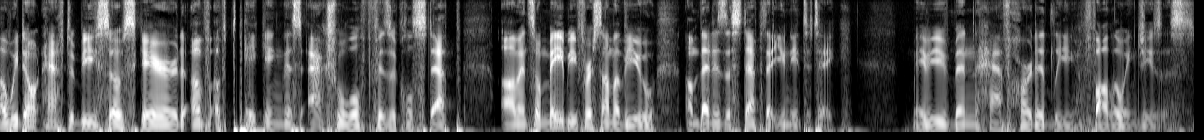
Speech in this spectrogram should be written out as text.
uh, we don't have to be so scared of, of taking this actual physical step. Um, and so maybe for some of you, um, that is a step that you need to take. Maybe you've been half heartedly following Jesus.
